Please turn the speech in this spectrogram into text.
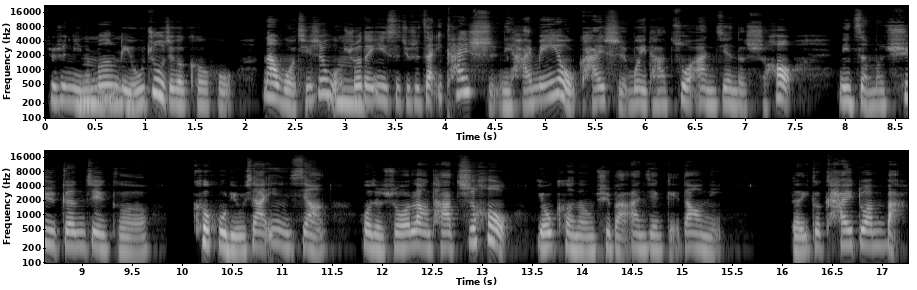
就是你能不能留住这个客户。那我其实我说的意思就是在一开始你还没有开始为他做案件的时候，你怎么去跟这个客户留下印象，或者说让他之后有可能去把案件给到你的一个开端吧。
